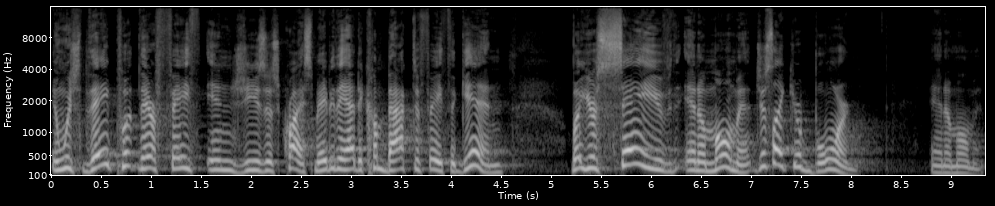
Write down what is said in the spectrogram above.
in which they put their faith in Jesus Christ. Maybe they had to come back to faith again, but you're saved in a moment, just like you're born in a moment.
